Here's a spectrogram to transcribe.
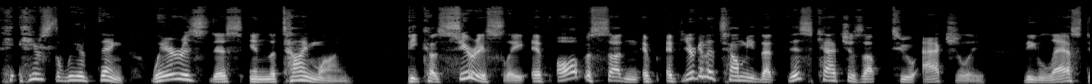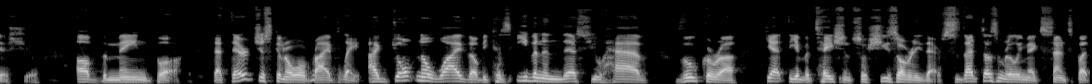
here's the weird thing: where is this in the timeline? Because seriously, if all of a sudden, if if you're going to tell me that this catches up to actually the last issue of the main book, that they're just going to arrive late. I don't know why though, because even in this, you have Vukara get the invitation, so she's already there. So that doesn't really make sense. But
